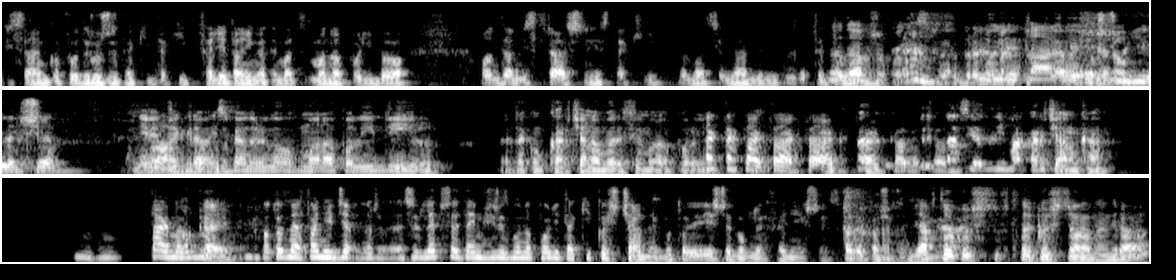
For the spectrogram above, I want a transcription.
pisałem go w podróży, taki, taki felietonik na temat Monopoly, bo on dla mnie strasznie jest taki emocjonalny. No dobrze, bo mentalnie się robi. Się. Nie wiem, Tak, czy grałeś dobra. swoją drogą w Monopoly Deal. Taką karcianą wersję Monopoly. Tak, tak, tak, tak, tak, tak, ale to, Taka zjadliwa karcianka. Mhm. Tak, no, Okej. bo to na fajnie, dzia- znaczy lepsze wydaje mi się, że z Monopoly taki kościany, bo to jeszcze w ogóle fajniejsze jest. Ja w, to, koś- w tę kościanę grałem,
